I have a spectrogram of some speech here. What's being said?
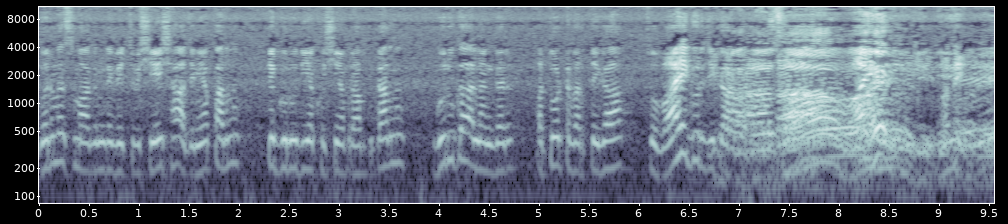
ਗੁਰਮਤਿ ਸਮਾਗਮ ਦੇ ਵਿੱਚ ਵਿਸ਼ੇਸ਼ ਹਾਜ਼ਰੀਆਂ ਭਰਨ ਤੇ ਗੁਰੂ ਦੀਆਂ ਖੁਸ਼ੀਆਂ ਪ੍ਰਾਪਤ ਕਰਨ। ਗੁਰੂ ਕਾ ਲੰਗਰ ਅਟੁੱਟ ਵਰਤੇਗਾ। ਸੋ ਵਾਹਿਗੁਰੂ ਜੀ ਕਾ ਖਾਲਸਾ। ਵਾਹਿਗੁਰੂ ਜੀ ਕੀ ਫਤਿਹ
